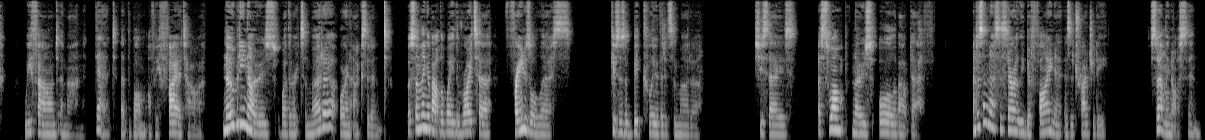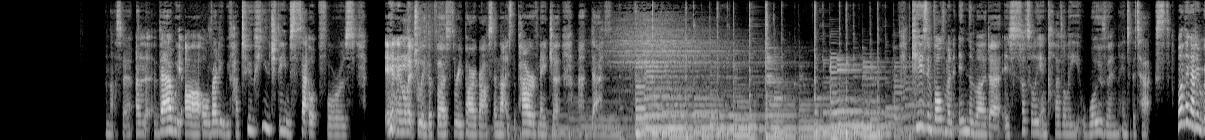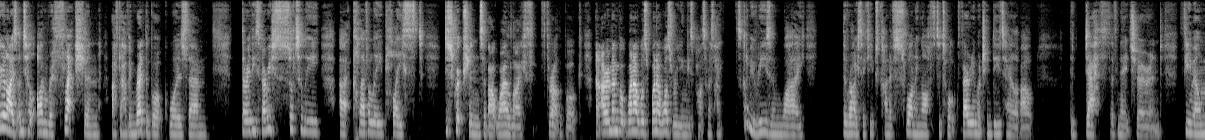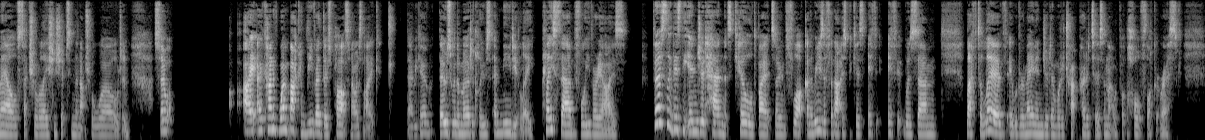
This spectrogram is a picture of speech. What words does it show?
we found a man dead at the bottom of a fire tower. Nobody knows whether it's a murder or an accident, but something about the way the writer frames all this gives us a big clue that it's a murder. she says, a swamp knows all about death and doesn't necessarily define it as a tragedy, certainly not a sin. And that's it. And there we are already. We've had two huge themes set up for us in, in literally the first three paragraphs, and that is the power of nature and death. Kya's involvement in the murder is subtly and cleverly woven into the text. One thing I didn't realise until on reflection after having read the book was um, there are these very subtly, uh, cleverly placed descriptions about wildlife throughout the book. And I remember when I was when I was reading these parts, I was like, there's got to be a reason why the writer keeps kind of swanning off to talk very much in detail about the death of nature and female male sexual relationships in the natural world. And so I, I kind of went back and reread those parts and I was like, there we go. Those were the murder clues immediately, placed there before your very eyes. Firstly, there's the injured hen that's killed by its own flock, and the reason for that is because if if it was um, left to live, it would remain injured and would attract predators, and that would put the whole flock at risk.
